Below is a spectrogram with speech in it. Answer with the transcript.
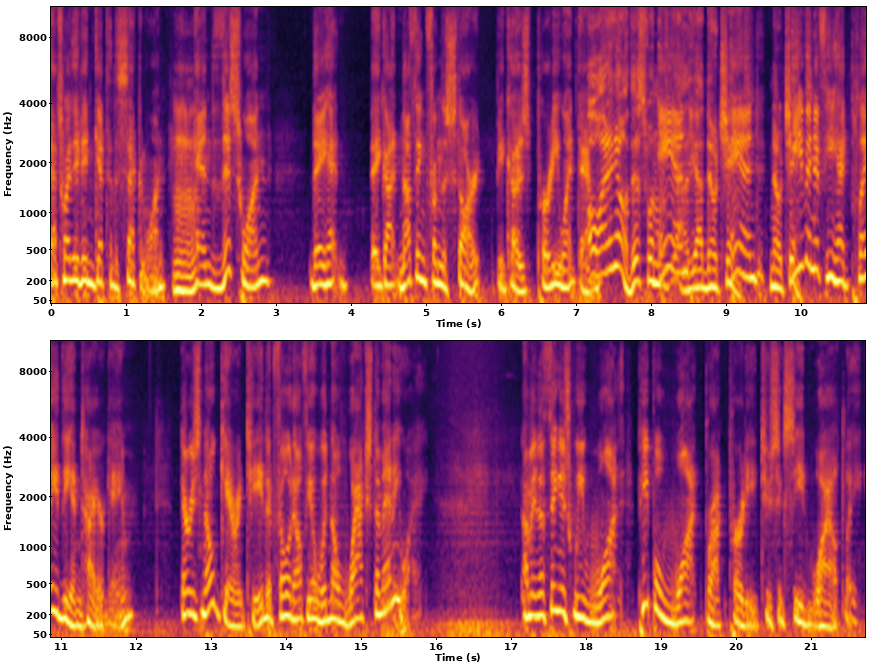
that's why they didn't get to the second one. Mm-hmm. And this one, they had they got nothing from the start because Purdy went down. Oh, I know. This one was, yeah, you had no chance. And no chance. Even if he had played the entire game, there is no guarantee that Philadelphia wouldn't have waxed him anyway. I mean, the thing is, we want people want Brock Purdy to succeed wildly,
